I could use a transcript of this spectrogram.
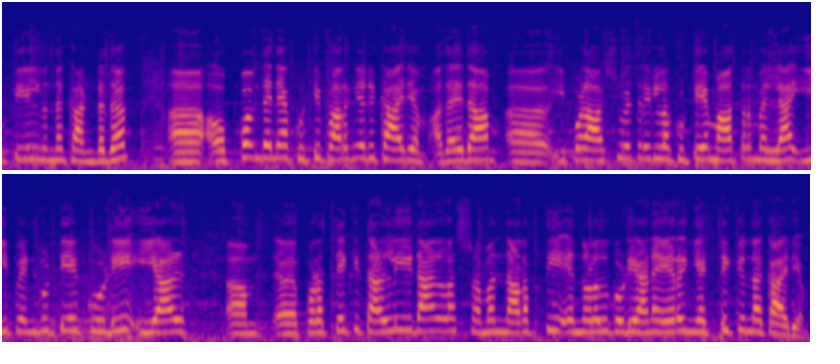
കുട്ടിയിൽ നിന്ന് കണ്ടത്. ഒപ്പം തന്നെ ആ കുട്ടി പറഞ്ഞൊരു കാര്യം അതായത് ആ ഇപ്പോൾ ആശുപത്രിയിലുള്ള കുട്ടിയെ മാത്രമല്ല ഈ പെൺകുട്ടിയെ കൂടി ഇയാൾ പുറത്തേക്ക് തള്ളിയിടാനുള്ള ശ്രമം നടത്തി എന്നുള്ളത് കൂടിയാണ് ഏറെ ഞെട്ടിക്കുന്ന കാര്യം.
